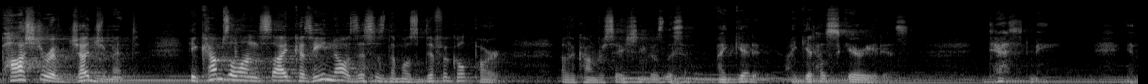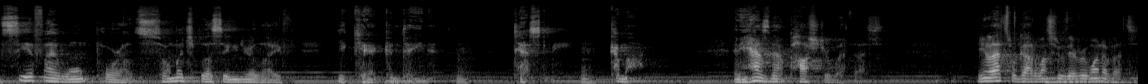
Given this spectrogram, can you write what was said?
posture of judgment. He comes alongside because he knows this is the most difficult part of the conversation. He goes, Listen, I get it. I get how scary it is. Test me and see if I won't pour out so much blessing in your life you can't contain it. Test me. Come on. And he has that posture with us. You know, that's what God wants to do with every one of us.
